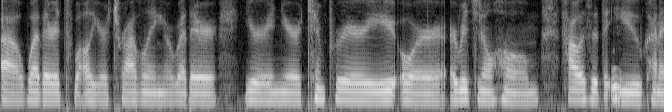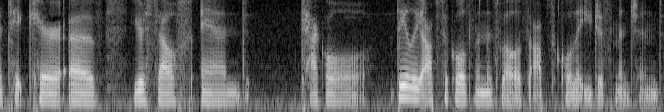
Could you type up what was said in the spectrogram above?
uh, whether it's while you're traveling or whether you're in your temporary or original home? How is it that you kind of take care of yourself and tackle daily obstacles, and as well as the obstacle that you just mentioned?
